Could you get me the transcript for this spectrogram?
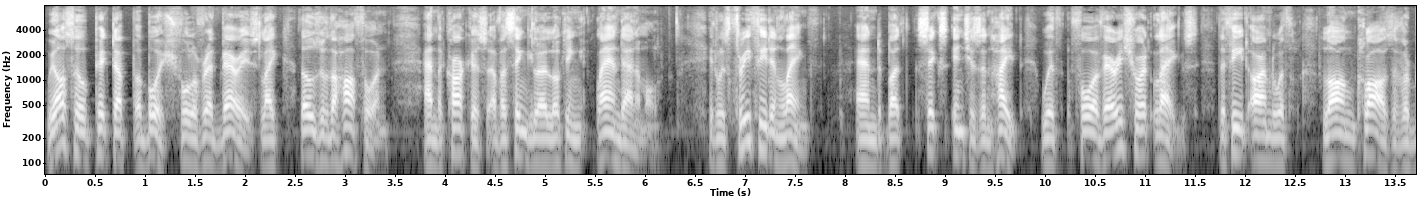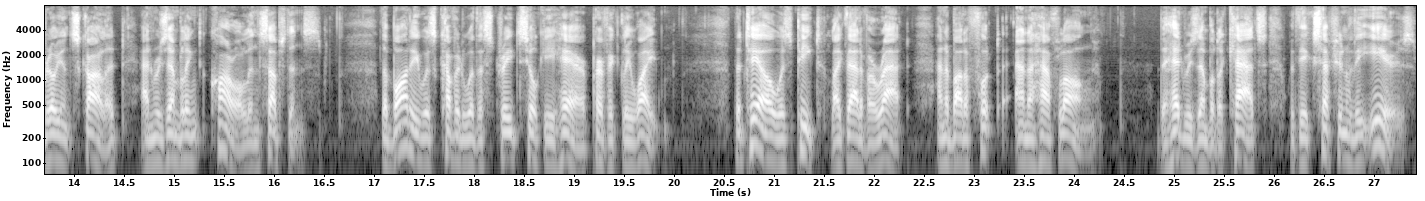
We also picked up a bush full of red berries, like those of the hawthorn, and the carcass of a singular looking land animal. It was three feet in length, and but six inches in height, with four very short legs, the feet armed with long claws of a brilliant scarlet, and resembling coral in substance. The body was covered with a straight silky hair, perfectly white. The tail was peaked like that of a rat, and about a foot and a half long. The head resembled a cat's, with the exception of the ears.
